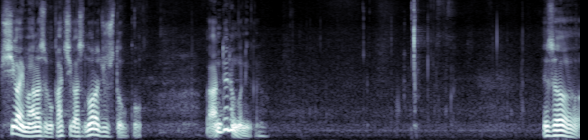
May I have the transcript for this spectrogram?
시간이 많아서 뭐 같이 가서 놀아줄 수도 없고 안 되는 거니까. 그래서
